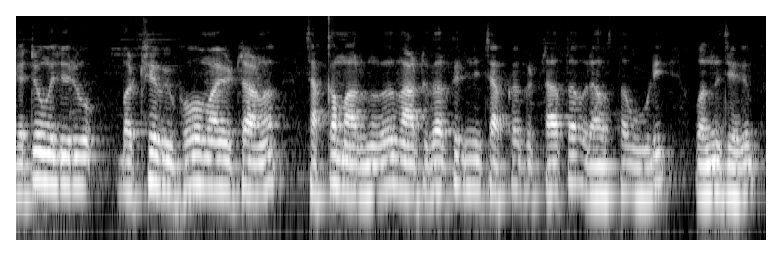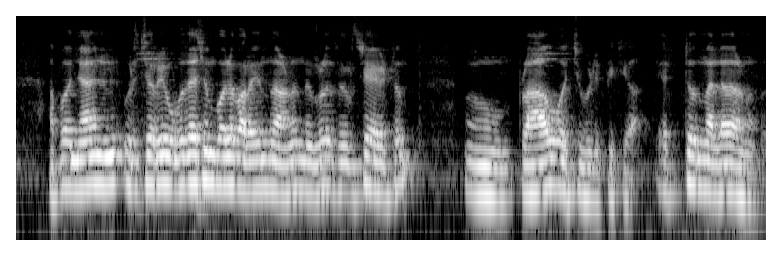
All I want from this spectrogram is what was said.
ഏറ്റവും വലിയൊരു ഭക്ഷ്യവിഭവമായിട്ടാണ് ചക്ക മാറുന്നത് നാട്ടുകാർക്ക് ഇനി ചക്ക കിട്ടാത്ത ഒരവസ്ഥ കൂടി വന്നു ചേരും. അപ്പോൾ ഞാൻ ഒരു ചെറിയ ഉപദേശം പോലെ പറയുന്നതാണ് നിങ്ങൾ തീർച്ചയായിട്ടും പ്ലാവ് വെച്ച് പിടിപ്പിക്കുക. ഏറ്റവും നല്ലതാണത്.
